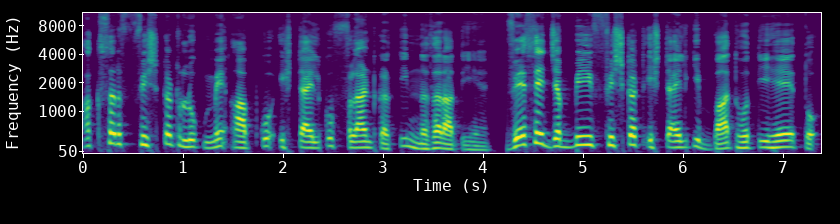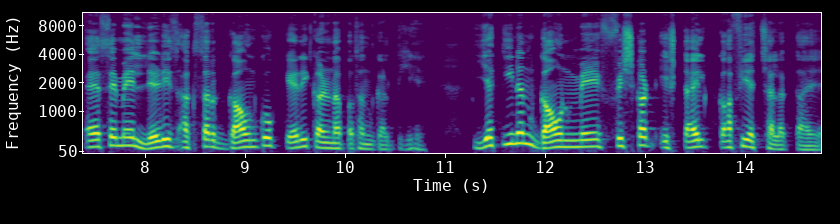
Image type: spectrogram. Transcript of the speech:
अक्सर फ़िश कट लुक में आपको स्टाइल को फ्लांट करती नज़र आती हैं। वैसे जब भी फ़िश कट स्टाइल की बात होती है तो ऐसे में लेडीज़ अक्सर गाउन को कैरी करना पसंद करती है। यकीनन गाउन में फ़िश कट स्टाइल काफ़ी अच्छा लगता है।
